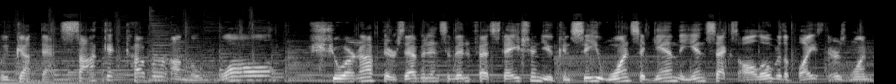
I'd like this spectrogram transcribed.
We've got that socket cover on the wall Sure enough, there's evidence of infestation. You can see once again the insects all over the place. There's one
